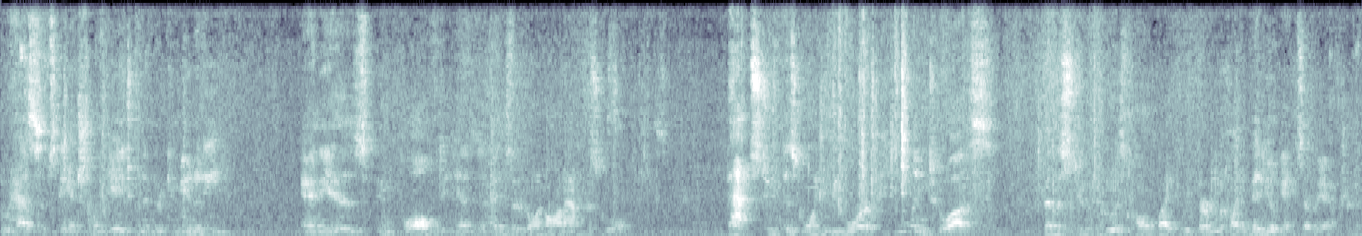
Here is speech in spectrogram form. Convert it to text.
who has substantial engagement in their community and is involved in the things that are going on after school. That student is going to be more appealing to us than the student who is home by three thirty playing video games every afternoon.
